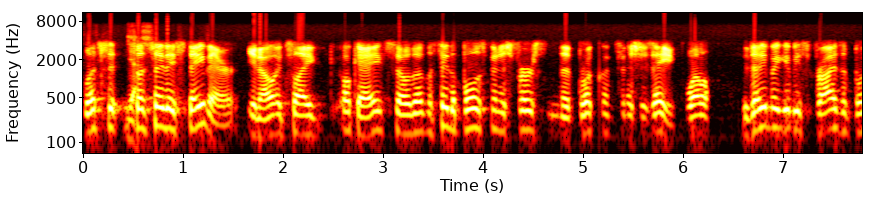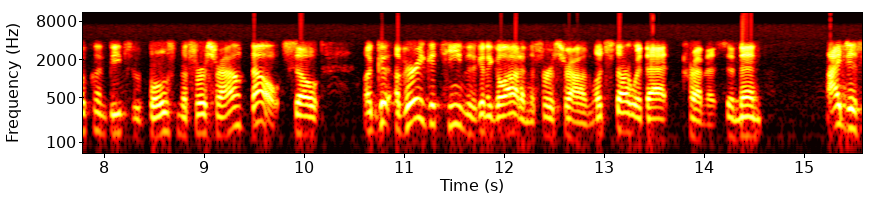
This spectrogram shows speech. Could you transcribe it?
Let's yes. let's say they stay there. You know, it's like okay, so the, let's say the Bulls finish first and the Brooklyn finishes eighth. Well, is anybody going to be surprised if Brooklyn beats the Bulls in the first round? No. So a good, a very good team is going to go out in the first round. Let's start with that premise, and then I just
